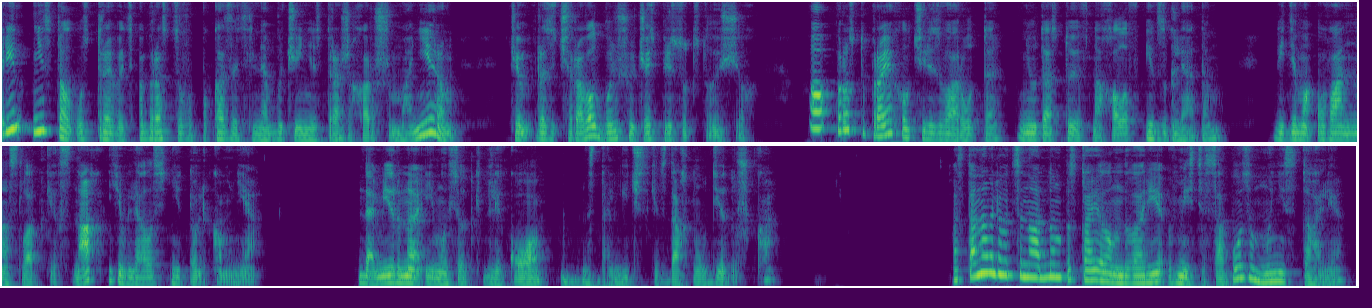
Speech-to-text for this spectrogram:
Рин не стал устраивать образцово-показательное обучение стражи хорошим манерам, чем разочаровал большую часть присутствующих, а просто проехал через ворота, не удостоив нахалов и взглядом. Видимо, ванна на сладких снах являлась не только мне. «Да мирно ему все-таки далеко», – ностальгически вздохнул дедушка. Останавливаться на одном постоялом дворе вместе с обозом мы не стали –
